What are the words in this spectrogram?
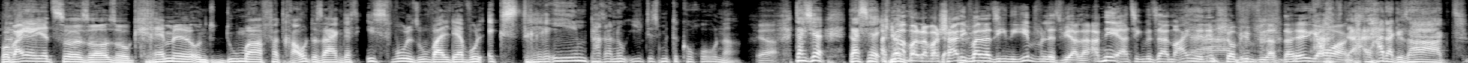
wobei ja jetzt so, so, so Kreml und Duma-Vertraute sagen, das ist wohl so, weil der wohl extrem paranoid ist mit der Corona. Ja. Das ist ja, das ist ja, ich Ja, mein, weil er wahrscheinlich, weil er sich nicht impfen lässt wie alle. Ach nee, er hat sich mit seinem eigenen Impfstoff impfen lassen. Da hätte ich auch Angst. ja, hat er gesagt.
